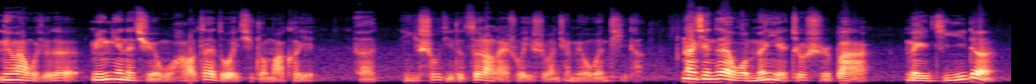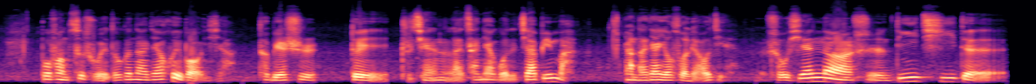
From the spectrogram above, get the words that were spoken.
另外，我觉得明年的七月五号再做一期装马可以，呃，以收集的资料来说也是完全没有问题的。那现在我们也就是把每集的播放次数也都跟大家汇报一下，特别是对之前来参加过的嘉宾吧，让大家有所了解。首先呢，是第一期的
